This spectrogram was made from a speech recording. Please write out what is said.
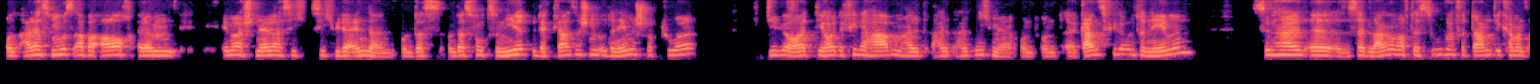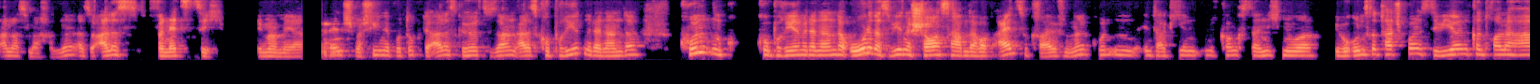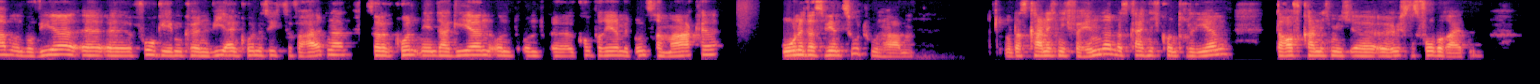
und alles muss aber auch ähm, immer schneller sich, sich wieder ändern. Und das, und das funktioniert mit der klassischen Unternehmensstruktur, die wir heute, die heute viele haben, halt, halt, halt nicht mehr. Und, und äh, ganz viele Unternehmen sind halt äh, seit langem auf der Suche, verdammt, wie kann man es anders machen? Ne? Also alles vernetzt sich immer mehr. Mensch, Maschine, Produkte, alles gehört zusammen, alles kooperiert miteinander. Kunden kooperieren miteinander, ohne dass wir eine Chance haben, darauf einzugreifen. Ne? Kunden interagieren mit Kongstar nicht nur über unsere Touchpoints, die wir in Kontrolle haben und wo wir äh, äh, vorgeben können, wie ein Kunde sich zu verhalten hat, sondern Kunden interagieren und, und äh, kooperieren mit unserer Marke, ohne dass wir ein Zutun haben. Und das kann ich nicht verhindern, das kann ich nicht kontrollieren, darauf kann ich mich äh, höchstens vorbereiten.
